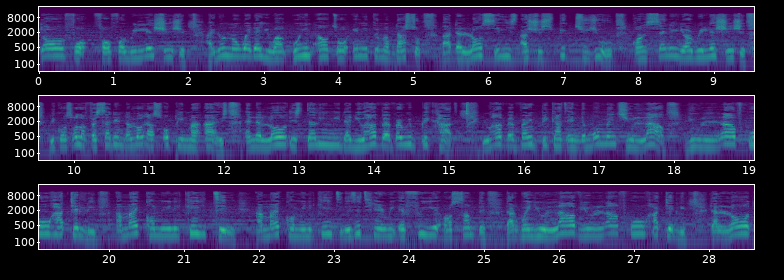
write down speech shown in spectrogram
door for for for relationship. I don't know whether you are going out or anything of that sort, but the Lord says I should speak to you concerning your relationship because all of a sudden the Lord has opened my eyes and the Lord is telling me that you have a very big heart. You have a very big heart, and the moment you love, you love wholeheartedly. Am I communicating? Am I communicating? Is it Henry Efriye or something that when you love, you love wholeheartedly? The Lord,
